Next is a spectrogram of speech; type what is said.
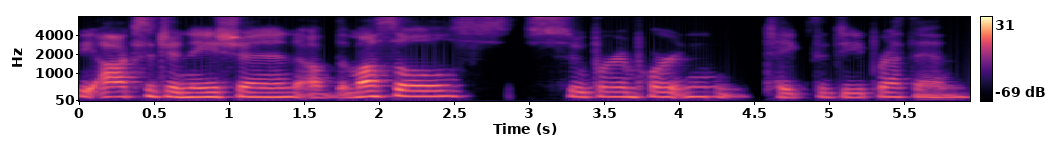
The oxygenation of the muscles, super important. Take the deep breath in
